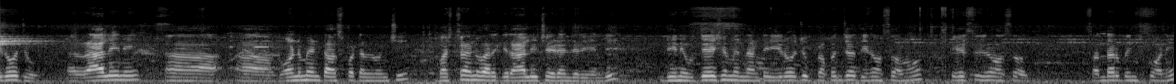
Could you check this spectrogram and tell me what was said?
ఈరోజు ర్యాలీని గవర్నమెంట్ హాస్పిటల్ నుంచి బస్ స్టాండ్ వరకు ర్యాలీ చేయడం జరిగింది. దీని ఉద్దేశం ఏంటంటే ఈరోజు ప్రపంచ దినోత్సవం ఏసు దినోత్సవం సందర్భించుకొని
